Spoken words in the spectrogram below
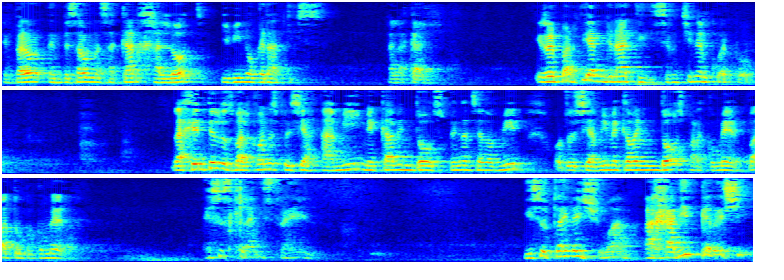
empezaron a sacar jalot y vino gratis a la calle. Y repartían gratis, se me china el cuerpo. La gente en los balcones pues decía, a mí me caben dos, vénganse a dormir. Otros decían, a mí me caben dos para comer, cuatro para comer. Eso es clan Israel. Y eso trae la Yeshua. A Harid Kereshit.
